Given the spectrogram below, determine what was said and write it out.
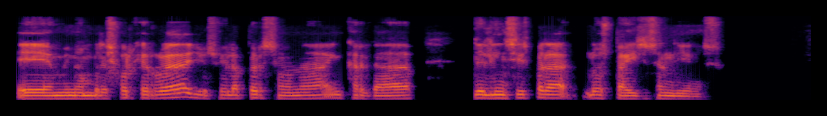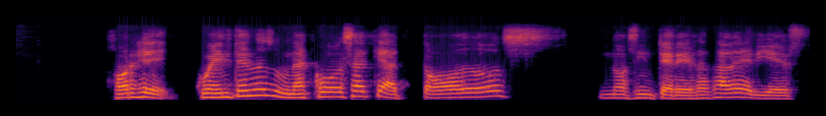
Eh, mi nombre es Jorge Rueda, yo soy la persona encargada de Linksys para los países andinos. Jorge, cuéntenos una cosa que a todos nos interesa saber y es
